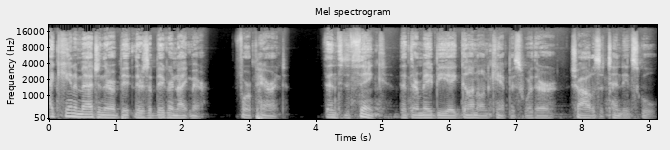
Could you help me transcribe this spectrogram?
I can't imagine there a bi- there's a bigger nightmare for a parent than to think that there may be a gun on campus where their child is attending school.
